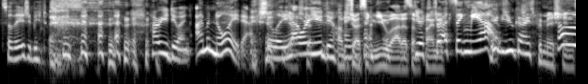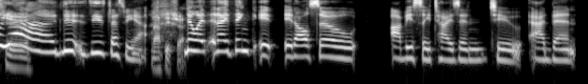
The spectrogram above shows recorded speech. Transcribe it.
so they should be. Annoyed. How are you doing? I'm annoyed, actually. Yeah, How I'm are you doing? I'm stressing you out as I'm You're trying to stressing me out. Give you guys permission oh to yeah, you stress me out. not be stressed. No, I- and I think it it also obviously ties into Advent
